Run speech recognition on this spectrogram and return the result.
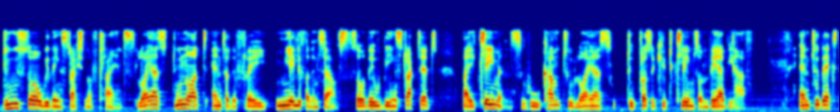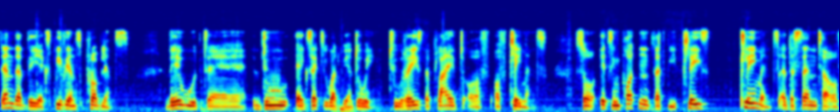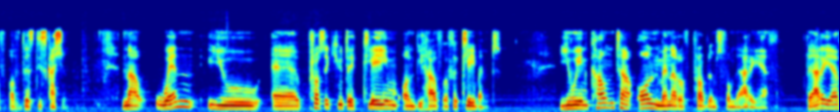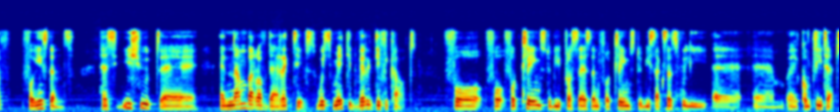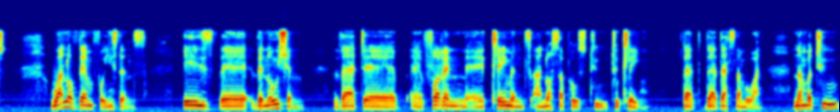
do so with the instruction of clients. Lawyers do not enter the fray merely for themselves. So they will be instructed by claimants who come to lawyers to prosecute claims on their behalf. And to the extent that they experience problems, they would uh, do exactly what we are doing to raise the plight of, of claimants. So it's important that we place claimants at the center of, of this discussion. Now, when you uh, prosecute a claim on behalf of a claimant, you encounter all manner of problems from the RAF. The RAF, for instance, has issued uh, a number of directives which make it very difficult for, for, for claims to be processed and for claims to be successfully uh, um, uh, completed. One of them, for instance, is the, the notion that uh, uh, foreign uh, claimants are not supposed to, to claim. That, that, that's number one. Number two,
